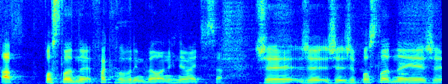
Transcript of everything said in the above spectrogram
A posledné, fakt hovorím veľa, nehnevajte sa, že, že, že, že posledné je, že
